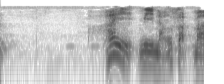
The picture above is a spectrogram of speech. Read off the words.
ดให้มีหนังสัตว์มา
